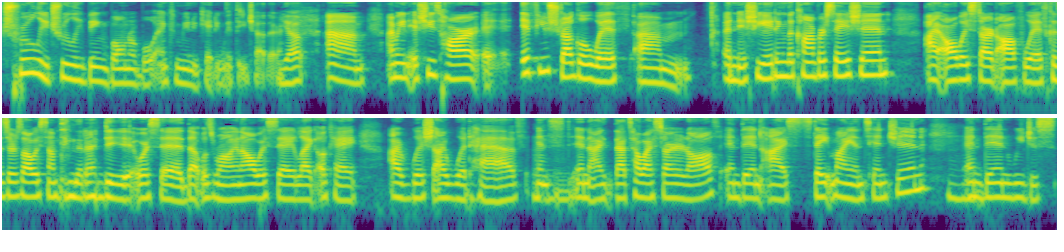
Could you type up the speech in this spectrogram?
truly truly being vulnerable and communicating with each other Yep. um i mean if she's hard if you struggle with um initiating the conversation i always start off with because there's always something that i did or said that was wrong and i always say like okay i wish i would have and s mm-hmm. and i that's how i started off and then i state my intention mm-hmm. and then we just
